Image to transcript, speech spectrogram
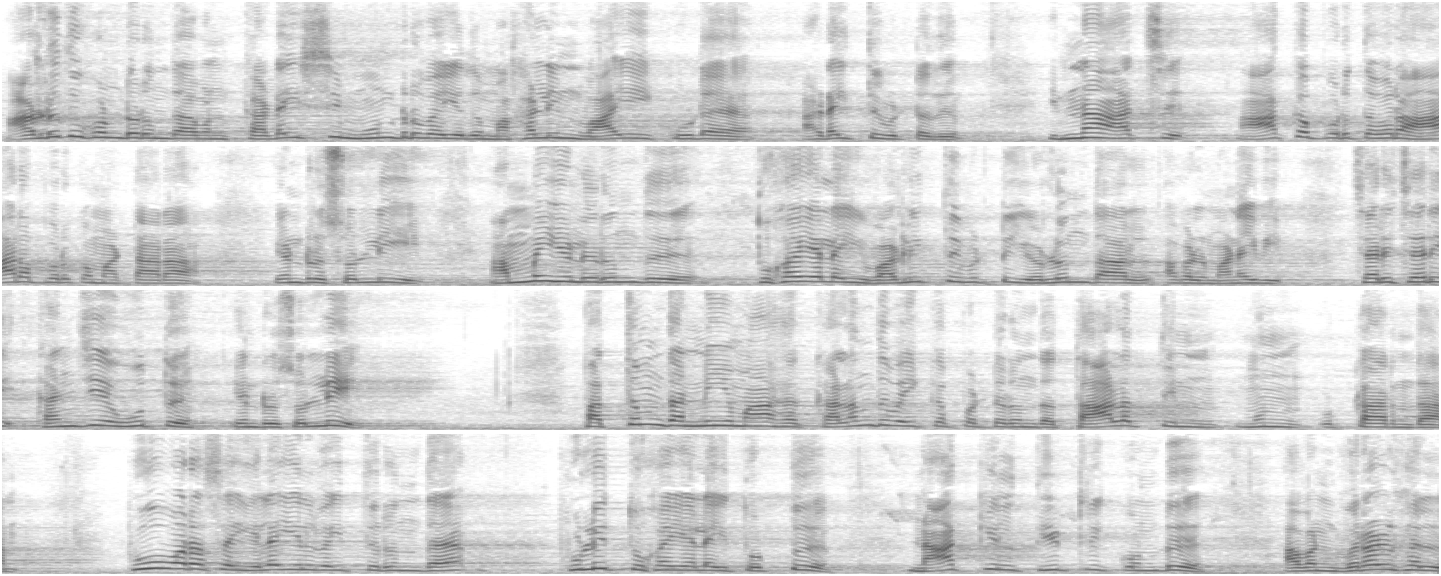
அழுது கொண்டிருந்த அவன் கடைசி மூன்று வயது மகளின் வாயை கூட அடைத்து விட்டது. இன்னா ஆச்சு? ஆக்க பொறுத்தவர் ஆற பொறுக்க மாட்டாரா? என்று சொல்லி அம்மையிலிருந்து துகையலை வலித்து விட்டு எழுந்தாள் அவள் மனைவி. சரி சரி கஞ்சியை ஊத்து என்று சொல்லி பத்தும் தண்ணியுமாக கலந்து வைக்கப்பட்டிருந்த தாளத்தின் முன் உட்கார்ந்தான். பூவரச இலையில் வைத்திருந்த புலித்துகையலை தொட்டு நாக்கில் தீற்றிக்கொண்டு அவன் விரல்கள்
